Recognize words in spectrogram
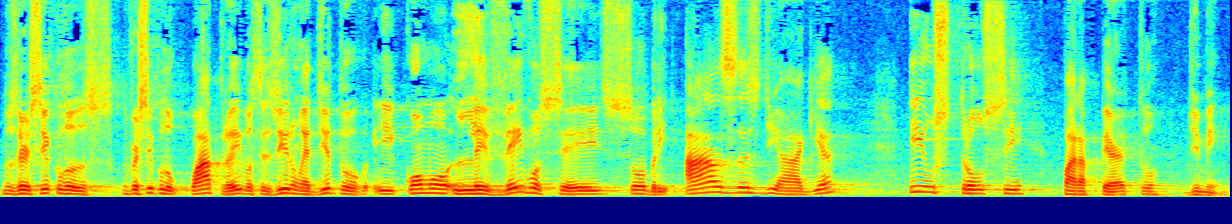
Nos versículos, no versículo 4 aí, vocês viram, é dito, e como levei vocês sobre asas de águia e os trouxe para perto de mim.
